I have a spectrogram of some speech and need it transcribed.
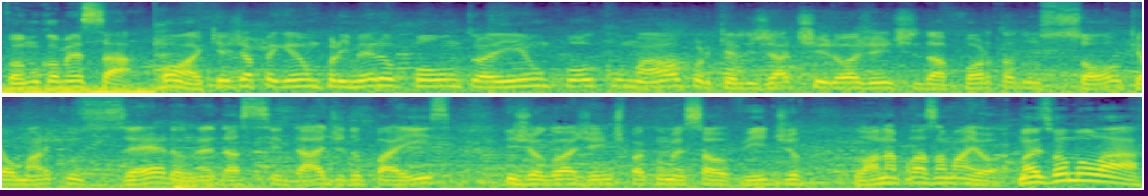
vamos começar. Bom, aqui já peguei um primeiro ponto aí um pouco mal, porque ele já tirou a gente da Porta do Sol, que é o marco zero né, da cidade do país, e jogou a gente para começar o vídeo lá na Plaza Maior. Mas vamos lá.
